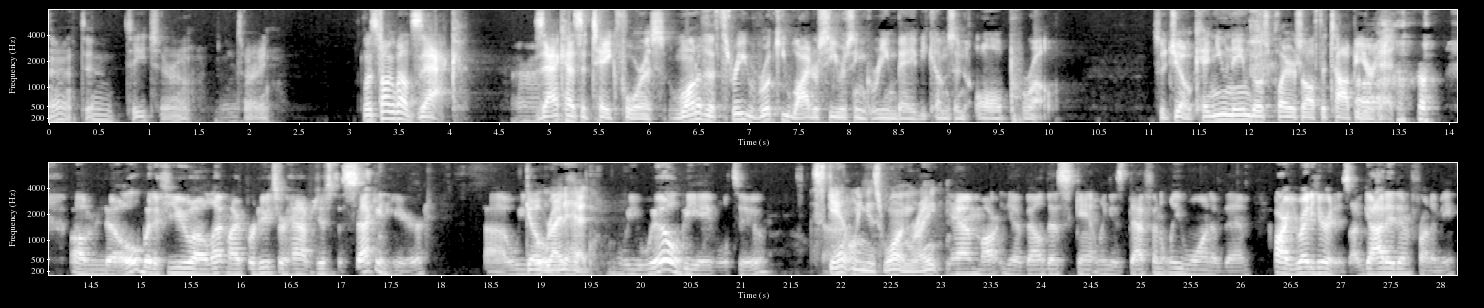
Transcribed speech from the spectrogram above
Yeah, to teach their own. Sorry. Let's talk about Zach. Right. Zach has a take for us. One of the three rookie wide receivers in Green Bay becomes an all pro. So, Joe, can you name those players off the top of your head? um, no, but if you uh, let my producer have just a second here, uh, we go will, right ahead. We will be able to. Scantling is one, right? Yeah, Mar- yeah, Valdes Scantling is definitely one of them. All right, you ready? Here it is. I've got it in front of me.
